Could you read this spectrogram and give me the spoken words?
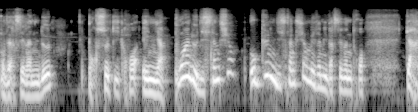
au verset 22, pour ceux qui croient, et il n'y a point de distinction, aucune distinction, mes amis, verset 23, car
